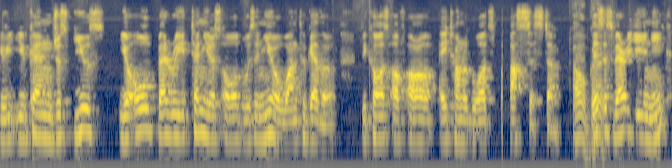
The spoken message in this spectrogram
you, you can just use your old battery 10 years old with a newer one together because of our 800 watts bus system. Oh, good. This is very unique.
